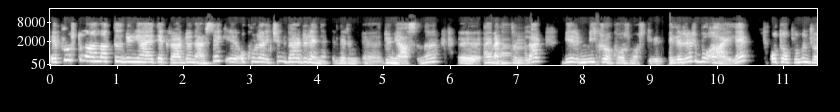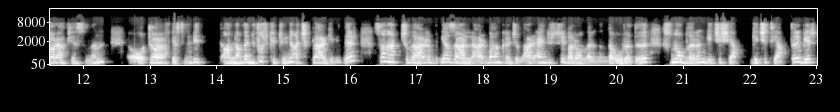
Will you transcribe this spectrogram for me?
E, Proust'un anlattığı dünyaya tekrar dönersek e, okurlar için Verdürenlerin e, dünyasını e, hemen hatırlar. Bir mikrokozmos gibi belirir. Bu aile o toplumun coğrafyasının o coğrafyasını bir anlamda nüfus kütüğünü açıklar gibidir. Sanatçılar, yazarlar, bankacılar, endüstri baronlarının da uğradığı, snobların geçiş yap, geçit yaptığı bir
